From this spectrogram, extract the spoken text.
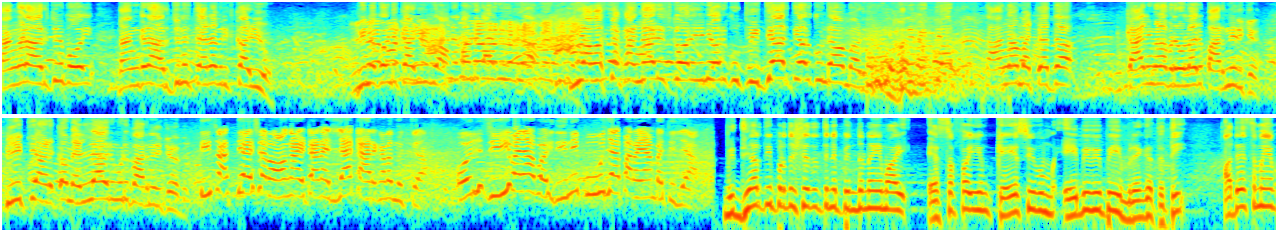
ഞങ്ങളുടെ അർജുന് പോയി ഞങ്ങളുടെ അർജുന് തരാൻ അവർക്ക് കഴിയുമോ ഇവനെ കൊണ്ട് കഴിയില്ല. ഈ അവസ്ഥ കണ്ണാടി സ്കൂളിൽ ഇനി ഒരു വിദ്യാർത്ഥികൾക്ക് ഉണ്ടാവാൻ പാടില്ല. ഒരു വിദ്യാർത്ഥി താങ്ങാൻ പറ്റാത്ത കാര്യങ്ങൾ അവിടെ ഉള്ളവർ പറഞ്ഞിരിക്കുന്നത് പി ടി അടക്കം എല്ലാവരും കൂടി പറഞ്ഞിരിക്കുന്നത്. ടീച്ചർ അത്യാവശ്യം റോങ് ആയിട്ടാണ് എല്ലാ കാര്യങ്ങളും നിൽക്കുക. ഒരു ജീവനാ പോയത്. ഇനി പൂജ പറയാൻ പറ്റില്ല. വിദ്യാർത്ഥി പ്രതിഷേധത്തിന് പിന്തുണയുമായി എസ് എഫ് ഐയും കെ എസ് യുവും എ ബി വി പിയും രംഗത്തെത്തി. അതേസമയം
